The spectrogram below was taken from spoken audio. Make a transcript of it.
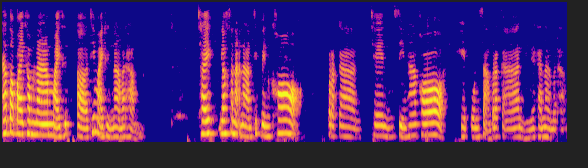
อะต่อไปคำนามหมายถึงที่หมายถึงนามธรรม ใช้ลักษณะนามที่เป็นข้อ ประการ เช่นศีลห้าข้อ เหตุผลสามประการเห็นไหมคะนามธรรม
